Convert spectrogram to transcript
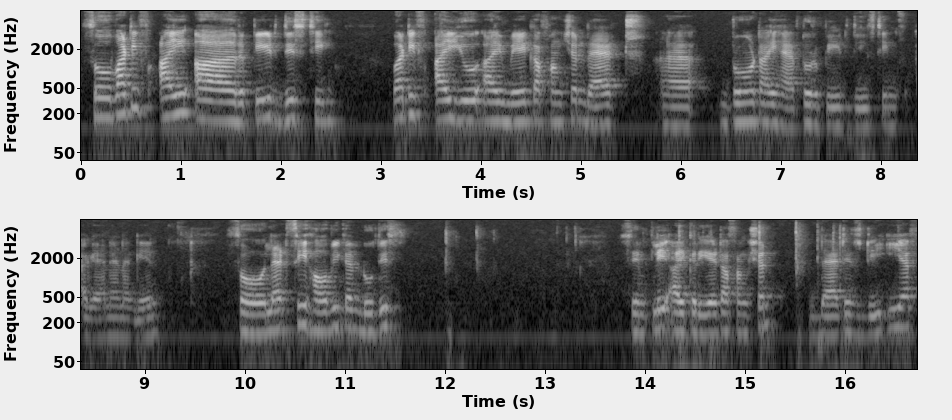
So what if I uh, repeat this thing but if I you I make a function that uh, don't I have to repeat these things again and again? So let's see how we can do this. Simply I create a function that is def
